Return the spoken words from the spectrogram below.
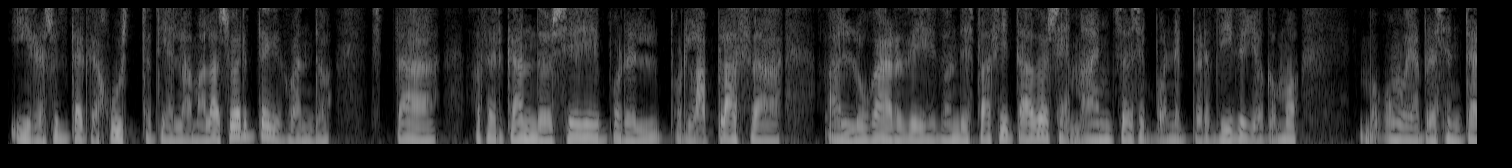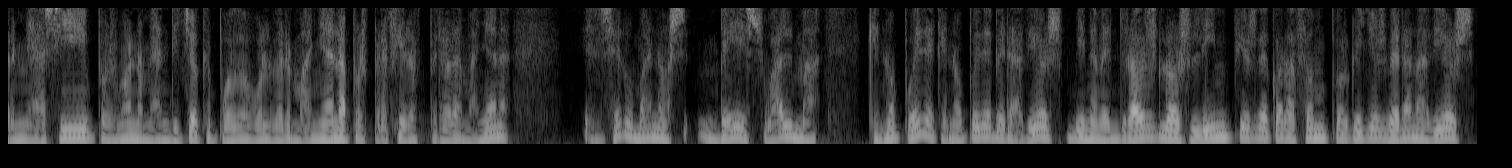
y resulta que justo tiene la mala suerte que cuando está acercándose por el por la plaza al lugar de donde está citado se mancha, se pone perdido. Yo como ¿Cómo voy a presentarme así? Pues bueno, me han dicho que puedo volver mañana, pues prefiero esperar a mañana. El ser humano ve su alma, que no puede, que no puede ver a Dios. Bienaventurados los limpios de corazón, porque ellos verán a Dios.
